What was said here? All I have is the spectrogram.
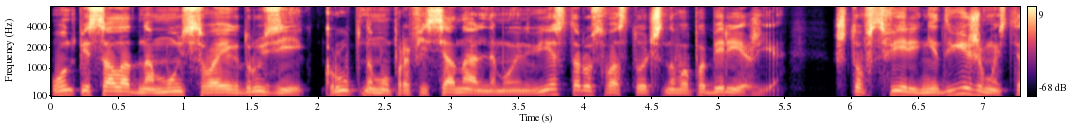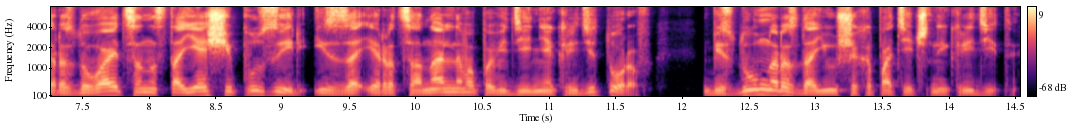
он писал одному из своих друзей, крупному профессиональному инвестору с восточного побережья, что в сфере недвижимости раздувается настоящий пузырь из-за иррационального поведения кредиторов, бездумно раздающих ипотечные кредиты.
